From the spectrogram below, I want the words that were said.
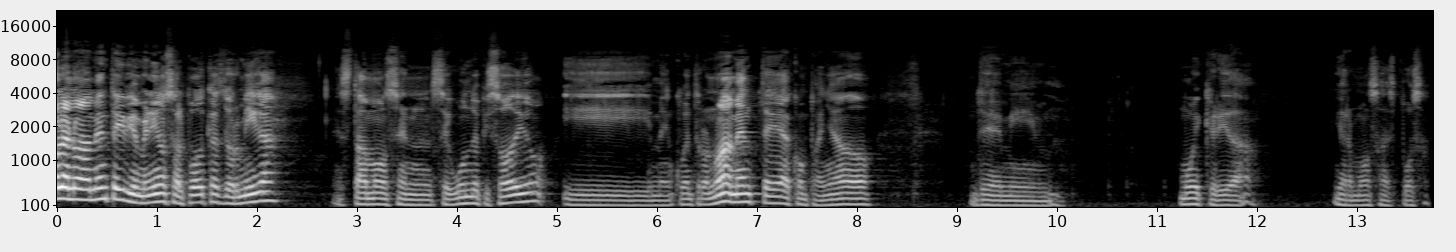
Hola nuevamente y bienvenidos al podcast de Hormiga. Estamos en el segundo episodio y me encuentro nuevamente acompañado de mi muy querida y hermosa esposa,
